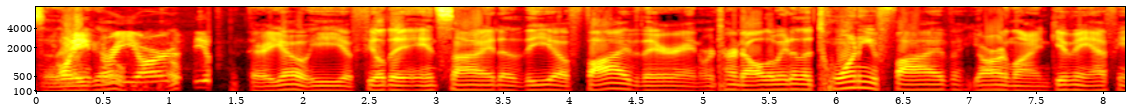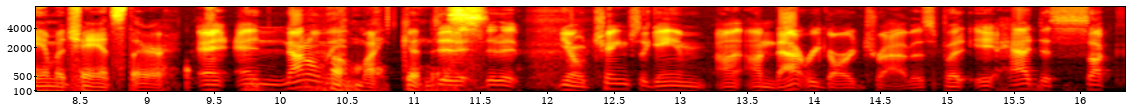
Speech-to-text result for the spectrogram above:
So there you go. 23-yard Oh, field. There you go. He uh, fielded it inside of the uh, five there and returned all the way to the 25 yard line, giving FEM a chance there. And and not only Oh my did it goodness! did it you know change the game on, on that regard, Travis, but it had to suck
